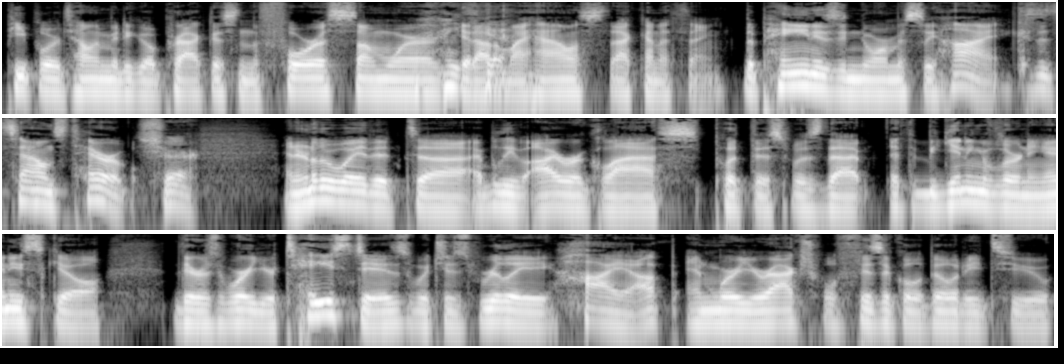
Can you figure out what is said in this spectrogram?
People are telling me to go practice in the forest somewhere, get out of my house, that kind of thing. The pain is enormously high because it sounds terrible. Sure. And another way that uh, I believe Ira Glass put this was that at the beginning of learning any skill, there's where your taste is, which is really high up, and where your actual physical ability to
